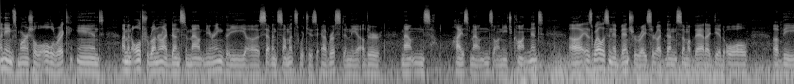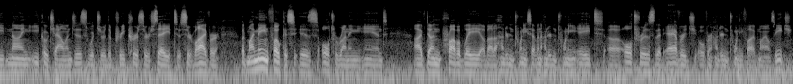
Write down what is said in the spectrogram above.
my name's Marshall Ulrich, and I'm an ultra runner. I've done some mountaineering, the uh, seven summits, which is Everest, and the other mountains, highest mountains on each continent, uh, as well as an adventure racer. I've done some of that. I did all of the nine eco challenges, which are the precursor, say, to Survivor. But my main focus is ultra running, and I've done probably about 127, 128 uh, ultras that average over 125 miles each.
